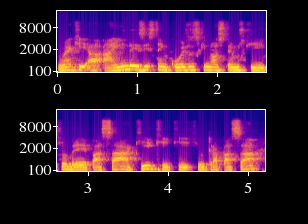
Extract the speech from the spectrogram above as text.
Não é que a, ainda existem coisas que nós temos que sobrepassar aqui, que, que, que ultrapassar,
